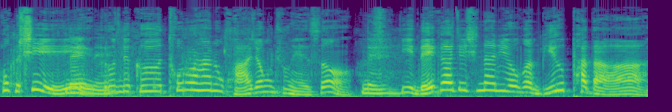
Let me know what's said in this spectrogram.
혹시 그, 그런데 그 토론하는 과정 중에서 네. 이네 가지 시나리오가 미흡하다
